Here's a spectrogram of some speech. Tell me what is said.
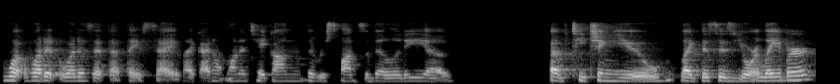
what what it, what is it that they say like I don't want to take on the responsibility of of teaching you like this is your labor.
